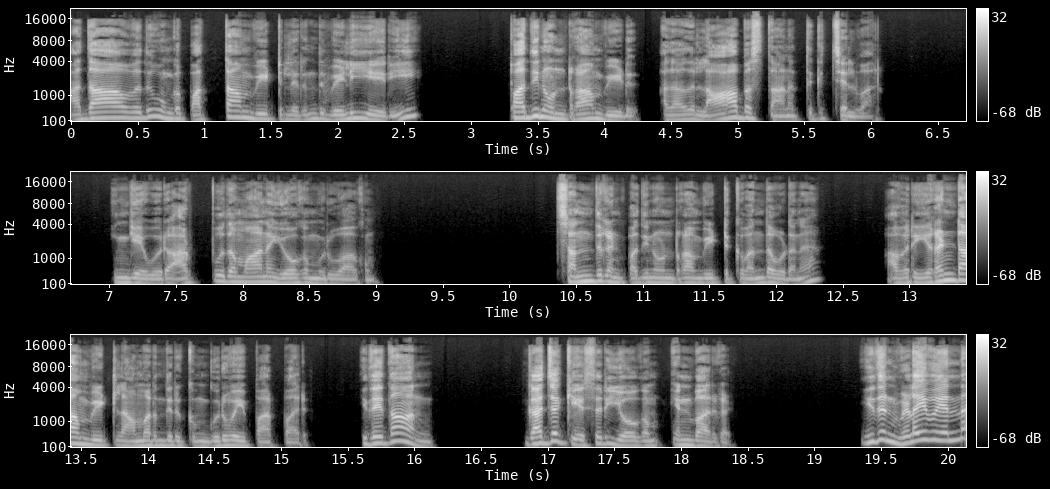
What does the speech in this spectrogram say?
அதாவது உங்க பத்தாம் வீட்டிலிருந்து வெளியேறி பதினொன்றாம் வீடு அதாவது லாபஸ்தானத்துக்கு செல்வார். இங்கே ஒரு அற்புதமான யோகம் உருவாகும். சந்திரன் பதினொன்றாம் வீட்டுக்கு வந்தவுடனே அவர் இரண்டாம் வீட்டில் அமர்ந்திருக்கும் குருவை பார்ப்பார். இதைதான் கஜகேசரி யோகம் என்பார்கள். இதன் விளைவு என்ன?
